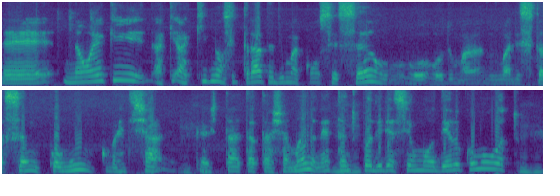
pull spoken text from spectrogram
É, não é que aqui, aqui, não se trata de uma concessão ou, ou de, uma, de, uma, licitação comum, como a gente está tá, tá chamando, né? tanto uhum. poderia ser um modelo como o outro. Uhum.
